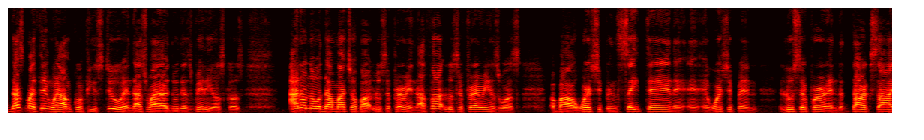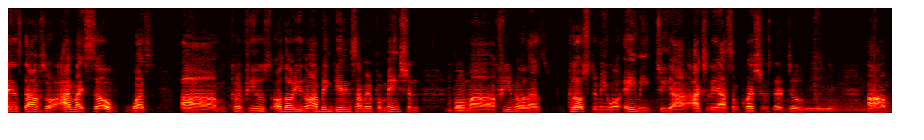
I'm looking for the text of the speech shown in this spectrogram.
that's my thing when i'm confused too and that's why i do these videos because i don't know that much about luciferian i thought luciferians was about worshiping satan and, and, and, worshiping lucifer and the dark side and stuff so i myself was um, confused although you know i've been getting some information mm-hmm. from uh, a female that's close to me well amy she uh, actually asked some questions there too um,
